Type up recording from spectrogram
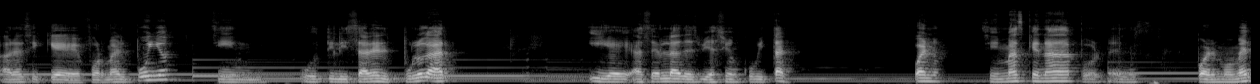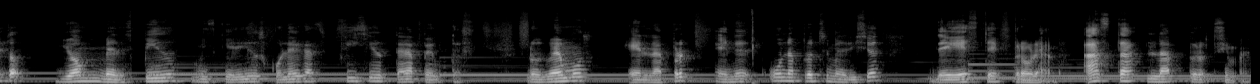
ahora sí que formar el puño sin utilizar el pulgar y eh, hacer la desviación cubital. Bueno, sin más que nada por el, por el momento, yo me despido, mis queridos colegas fisioterapeutas. Nos vemos en, una próxima edición de este programa. Hasta la próxima.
